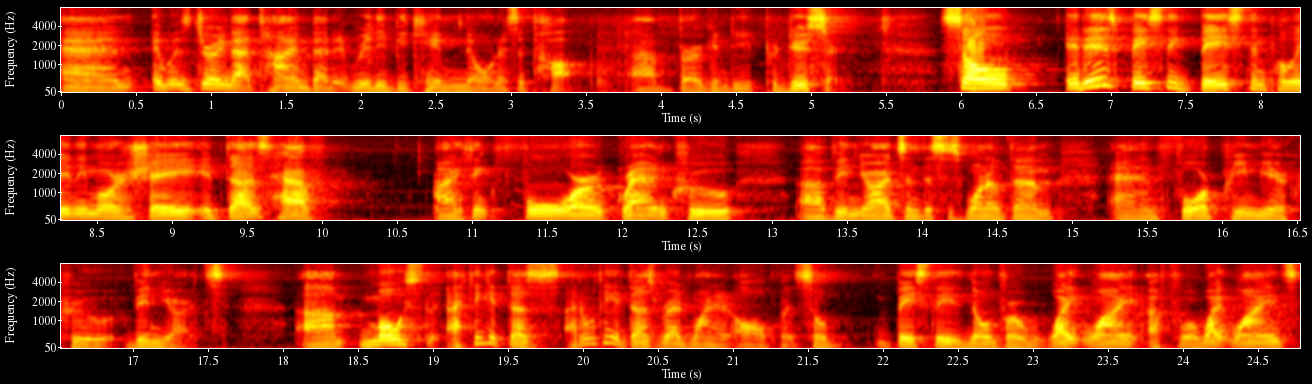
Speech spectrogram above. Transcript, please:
And it was during that time that it really became known as a top uh, Burgundy producer. So it is basically based in Puligny Montrachet. It does have, I think, four Grand Cru uh, vineyards, and this is one of them, and four Premier Cru vineyards. Um, mostly, I think it does. I don't think it does red wine at all, but so basically known for white wine uh, for white wines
